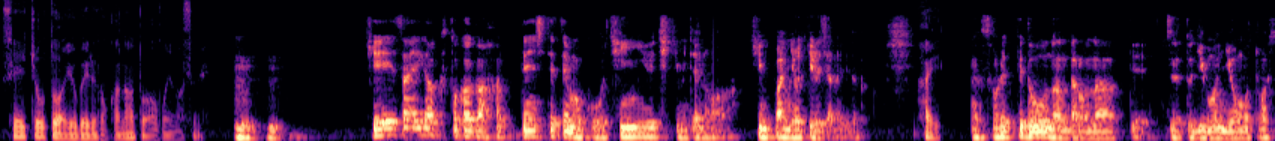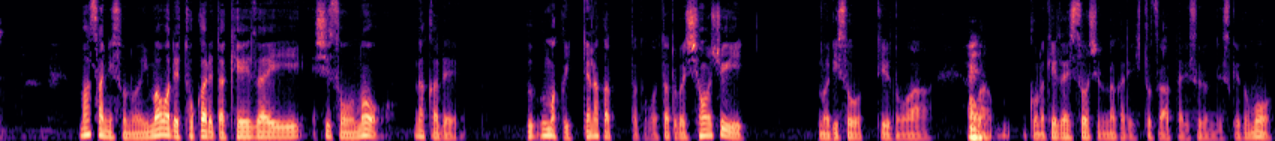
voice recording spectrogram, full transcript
成長とは呼べるのかなとは思いますね。うんうん。経済学とかが発展してても、こう、金融危機みたいなのは頻繁に起きるじゃないですか。はい。なんかそれってどうなんだろうなってずっと疑問に思ってました。まさにその今まで説かれた経済思想の中でううまくいってなかったところ、例えば資本主義の理想っていうのは、はい。まあ、この経済思想史の中で一つあったりするんですけども、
